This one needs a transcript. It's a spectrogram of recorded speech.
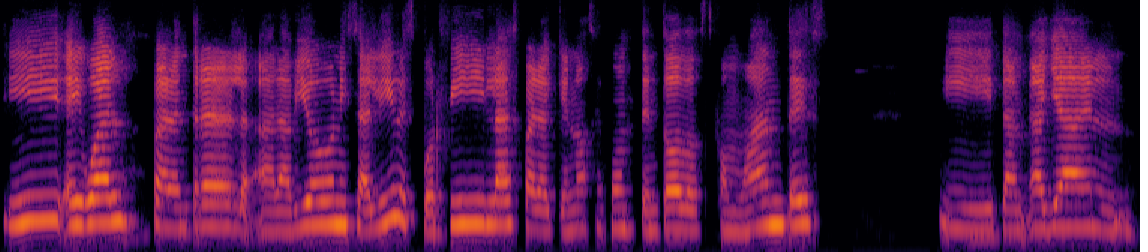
Y e igual para entrar al, avión y salir es por filas para que no se junten todos como antes. Y allá en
